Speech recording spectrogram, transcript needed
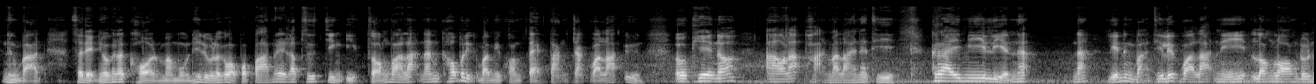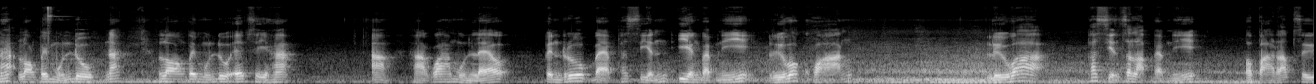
1 บาท เสด็จนิวพระนครมามูลให้ดูแล้วก็บอกป้าป้าไม่ได้รับซื้อจริงอีก 2 วาระนั้นเขาผลิตมามีความแตกต่างจากวาระอื่น โอเคเนาะเอาละผ่านมาหลายนาที ใครมีเหรียญนะ นะเหรียญ1บาทที่เลือกวาระนี้ลองลองดูนะลองไปหมุนดูนะลองไปหมุนดู FC ฮะอะหากว่าหมุนแล้วเป็นรูปแบบพระเศียรเอียงแบบนี้ หรือว่าขวาง หรือว่าพระเศียรสลับแบบนี้ป้าป่ารับซื้อ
